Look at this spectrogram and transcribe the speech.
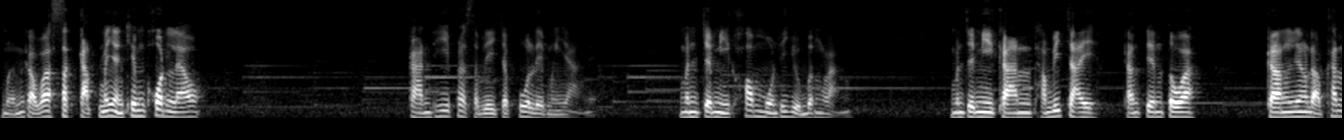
เหมือนกับว่าสกัดมาอย่างเข้มข้นแล้ว การที่พระราชบดีจะพูดอะไรบางอย่างเนี่ย มันจะมีข้อมูลที่อยู่เบื้องหลัง มันจะมีการทำวิจัย การเตรียมตัว การเรียงลำดับขั้น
